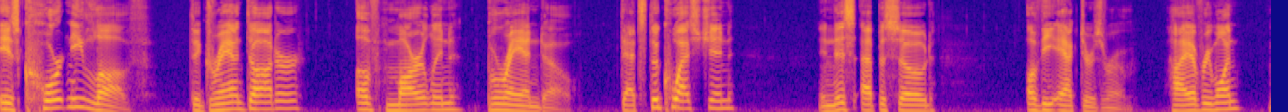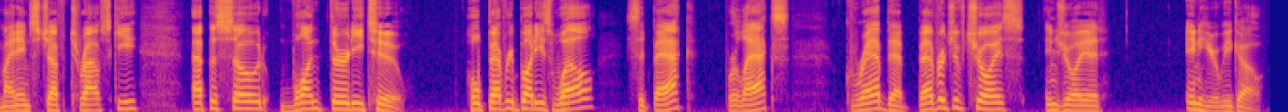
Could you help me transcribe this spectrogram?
Is Courtney Love the granddaughter of Marlon Brando? That's the question in this episode of The Actors Room. Hi, everyone. My name's Jeff Tarowski, episode 132. Hope everybody's well. Sit back, relax, grab that beverage of choice, enjoy it, and here we go.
